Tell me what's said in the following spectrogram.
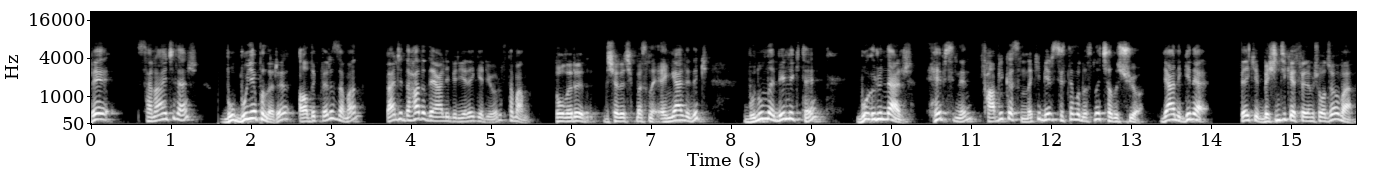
Ve sanayiciler bu, bu yapıları aldıkları zaman bence daha da değerli bir yere geliyoruz. Tamam doları dışarı çıkmasını engelledik. Bununla birlikte bu ürünler hepsinin fabrikasındaki bir sistem odasında çalışıyor. Yani yine belki beşinci kez söylemiş olacağım ama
